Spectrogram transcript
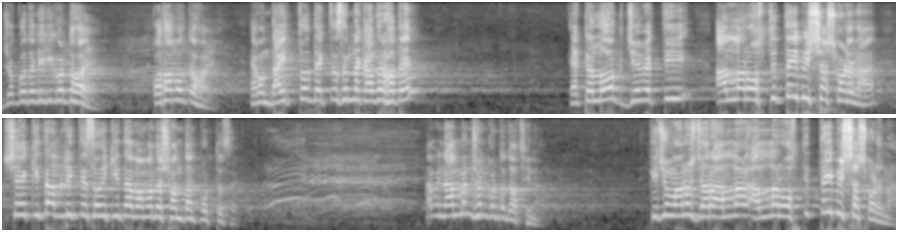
যোগ্যদেরকে কি করতে হয়? কথা বলতে হয়। এখন দায়িত্ব দেখতেছেন না কাদের হাতে? একটা লোক, যে ব্যক্তি আল্লাহর অস্তিত্বেই বিশ্বাস করে না সে কিতাব লিখতেছে, ওই কিতাব আমাদের সন্তান পড়তেছে। আমি নাম মেনশন করতে চাচ্ছি না। কিছু মানুষ যারা আল্লাহ আল্লাহর অস্তিত্বেই বিশ্বাস করে না,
